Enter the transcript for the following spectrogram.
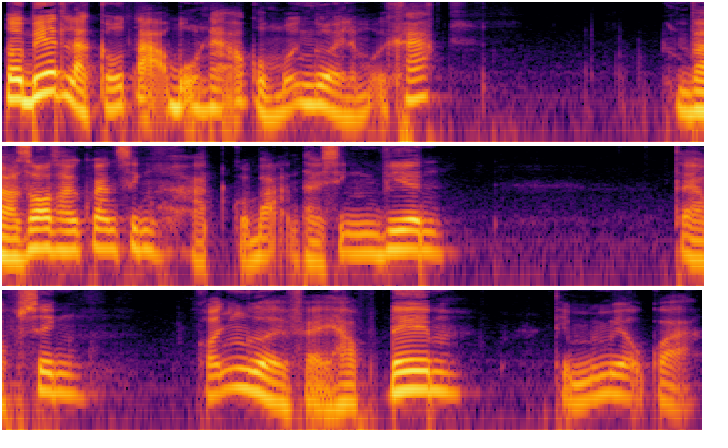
tôi biết là cấu tạo bộ não của mỗi người là mỗi khác và do thói quen sinh hoạt của bạn thời sinh viên thời học sinh có những người phải học đêm thì mới hiệu quả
